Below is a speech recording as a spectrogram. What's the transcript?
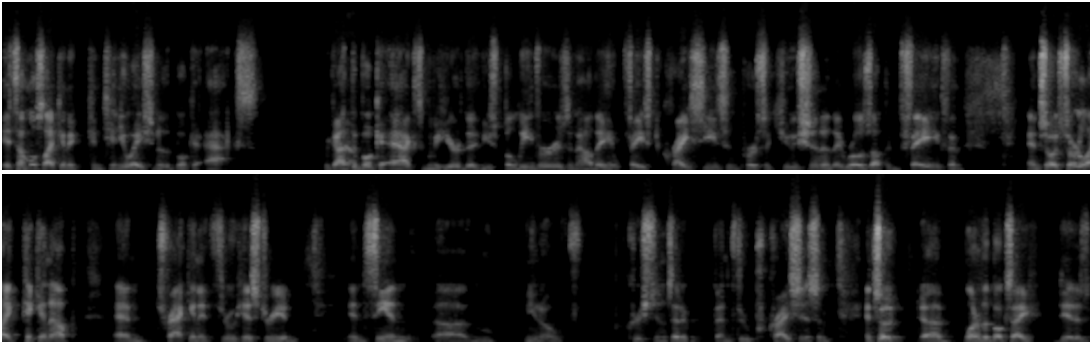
it's almost like in a continuation of the book of Acts. We got yeah. the book of Acts and we hear that these believers and how they faced crises and persecution and they rose up in faith. And, and so it's sort of like picking up and tracking it through history and, and seeing, uh, you know, Christians that have been through crisis. And, and so uh, one of the books I did is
